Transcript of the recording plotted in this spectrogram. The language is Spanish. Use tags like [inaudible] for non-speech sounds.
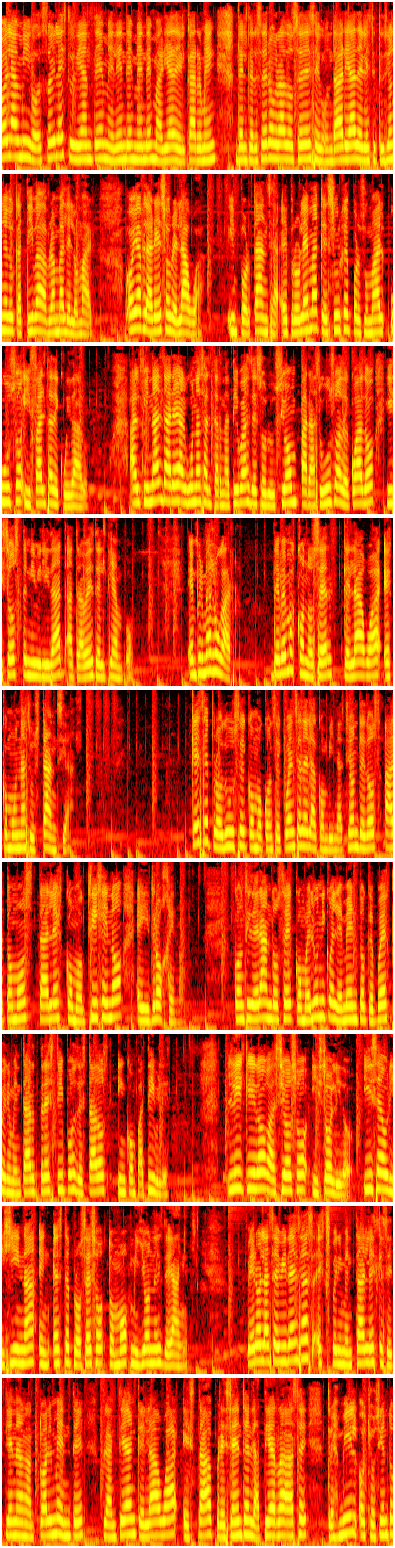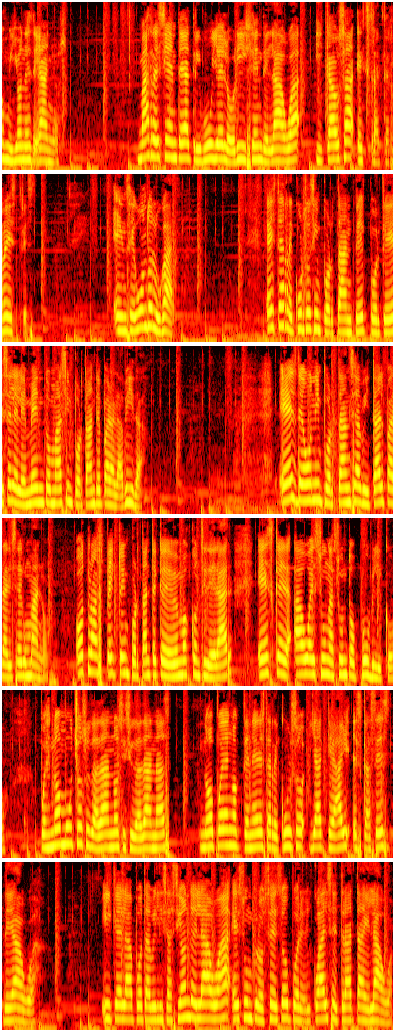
Hola amigos, soy la estudiante Meléndez Méndez María del Carmen del tercero grado C de secundaria de la institución educativa Abraham Valdelomar. Hoy hablaré sobre el agua, importancia, el problema que surge por su mal uso y falta de cuidado. Al final daré algunas alternativas de solución para su uso adecuado y sostenibilidad a través del tiempo. En primer lugar, Debemos conocer que el agua es como una sustancia que se produce como consecuencia de la combinación de dos átomos tales como oxígeno e hidrógeno, considerándose como el único elemento que puede experimentar tres tipos de estados incompatibles líquido, gaseoso y sólido, y se origina en este proceso tomó millones de años pero las evidencias experimentales que se tienen actualmente plantean que el agua está presente en la Tierra hace 3.800 millones de años. Más reciente atribuye el origen del agua y causa extraterrestres. En segundo lugar, este recurso es importante porque es el elemento más importante para la vida. Es de una importancia vital para el ser humano. Otro aspecto importante que debemos considerar es que el agua es un asunto público, pues no muchos ciudadanos y ciudadanas no pueden obtener este recurso ya que hay escasez de agua y que la potabilización del agua es un proceso por el cual se trata el agua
